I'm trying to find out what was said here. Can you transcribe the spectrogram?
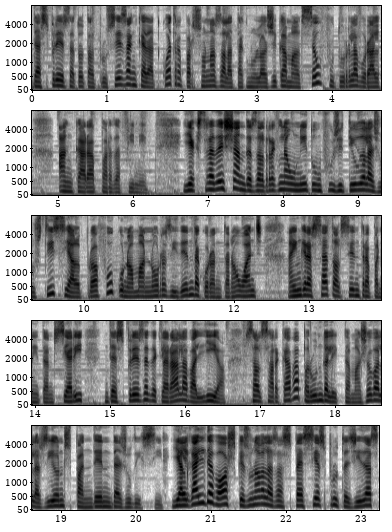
Després de tot el procés han quedat quatre persones a la tecnològica amb el seu futur laboral encara per definir. I extradeixen des del Regne Unit un fugitiu de la justícia. El pròfug, un home no resident de 49 anys, ha ingressat al centre penitenciari després de declarar la batllia. Se'l cercava per un delicte major lesions pendent de judici. I el gall de bosc és una de les espècies protegides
